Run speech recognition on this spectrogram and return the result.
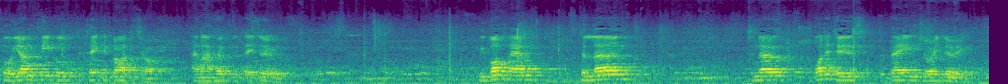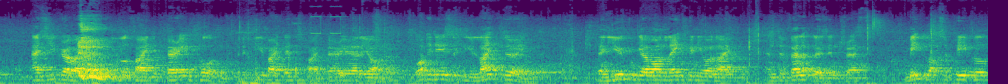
for young people to take advantage of, and I hope that they do. We want them to learn to know what it is that they enjoy doing. As you grow up, you will find it very important that if you've identified very early on what it is that you like doing, then you can go on later in your life and develop those interests, meet lots of people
